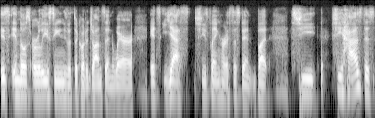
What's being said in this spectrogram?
is in those early scenes with Dakota Johnson, where it's yes, she's playing her assistant, but she she has this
